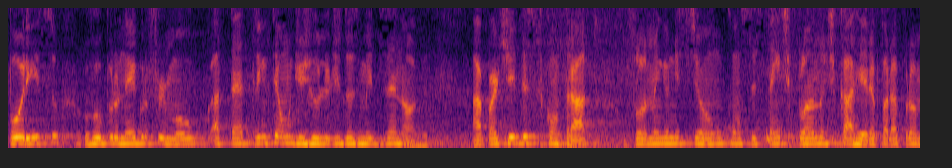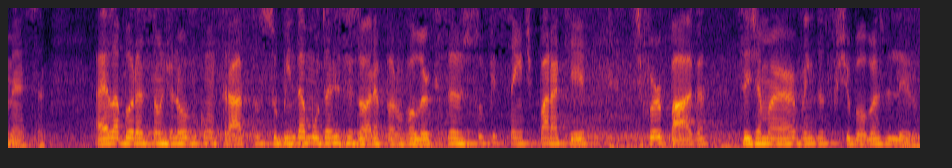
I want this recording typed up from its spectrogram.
Por isso, o rubro-negro firmou até 31 de julho de 2019. A partir desse contrato, o Flamengo iniciou um consistente plano de carreira para a promessa a elaboração de novo contrato, subindo a multa rescisória para um valor que seja suficiente para que, se for paga, seja a maior venda do futebol brasileiro.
